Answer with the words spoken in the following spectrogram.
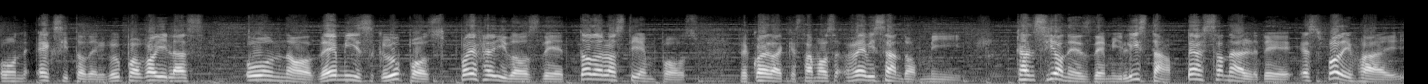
un éxito del grupo Gorillaz, uno de mis grupos preferidos de todos los tiempos. Recuerda que estamos revisando mi canciones de mi lista personal de Spotify.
